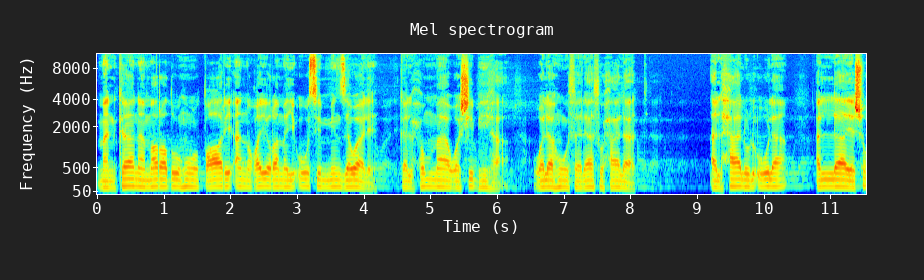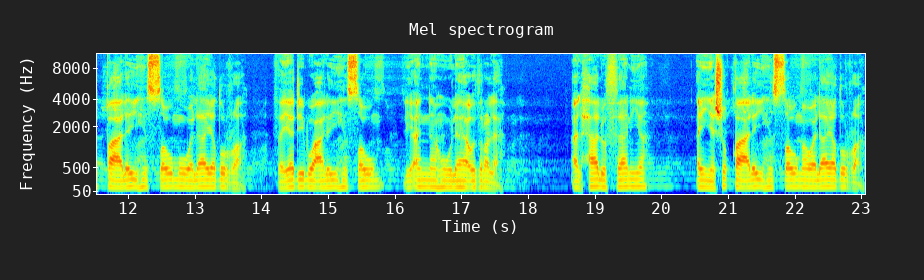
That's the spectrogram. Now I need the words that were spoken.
من كان مرضه طارئا غير ميؤوس من زواله كالحمى وشبهها وله ثلاث حالات. الحال الأولى ألا يشق عليه الصوم ولا يضره فيجب عليه الصوم لأنه لا عذر له. الحال الثانية أن يشق عليه الصوم ولا يضره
